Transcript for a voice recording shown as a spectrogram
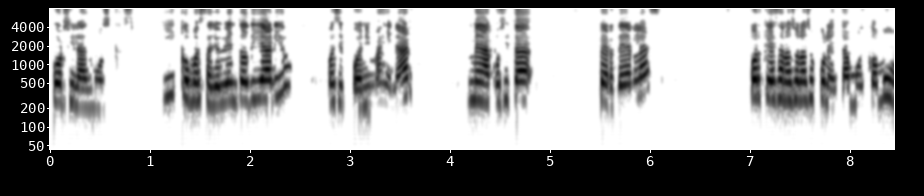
por si las moscas. Y como está lloviendo diario, pues se pueden imaginar, me da cosita perderlas, porque esa no es una suculenta muy común,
